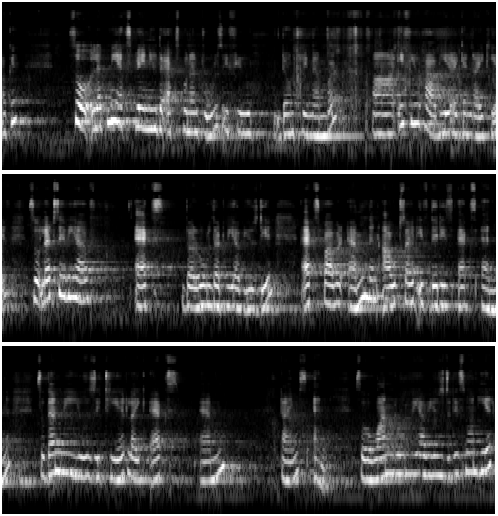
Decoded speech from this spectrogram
okay? So let me explain you the exponent rules if you don't remember. Uh, if you have here I can write here. So let's say we have x the rule that we have used here. X power m then outside if there is xn so then we use it here like x m times n. So one rule we have used this one here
